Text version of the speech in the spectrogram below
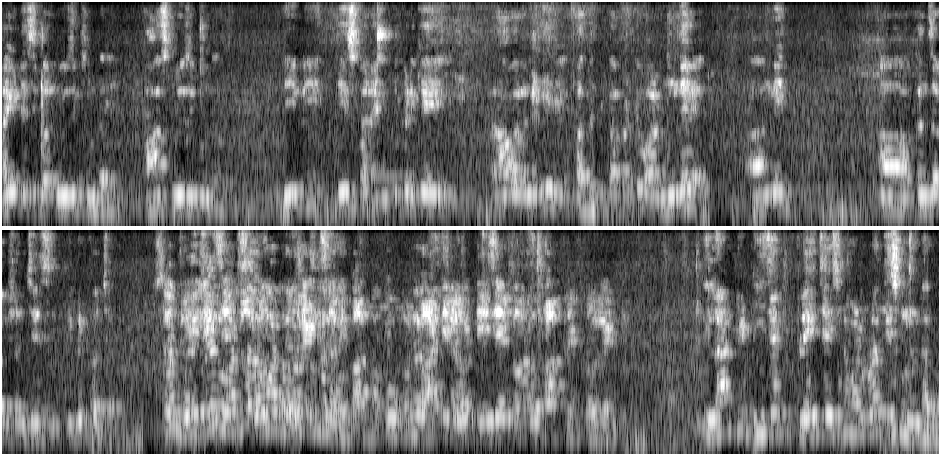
హై డెసిబల్ మ్యూజిక్స్ ఉంటుంది. ఫాస్ట్ మ్యూజిక్ ఉంటుంది. దీన్ని తీసుకొని ఇక్కడికి రావాలనేది పద్ధతి కాబట్టి వాళ్ళు ముందే అన్ని కన్జంప్షన్ చేసి ఇక్కడికి వచ్చారు. ఇలాంటి డీజే ప్లే చేసిన వాళ్ళు కూడా తీసుకుని ఉంటారు.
